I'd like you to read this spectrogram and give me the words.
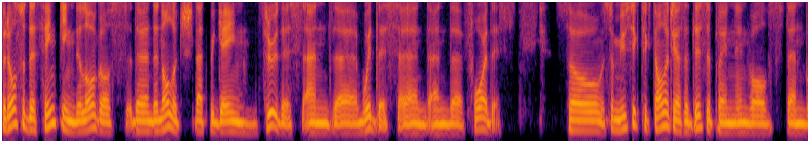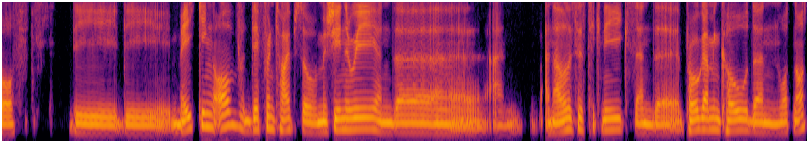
but also the thinking, the logos, the the knowledge that we gain through this and uh, with this and and uh, for this. So so music technology as a discipline involves then both the the making of different types of machinery and, uh, and analysis techniques and uh, programming code and whatnot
